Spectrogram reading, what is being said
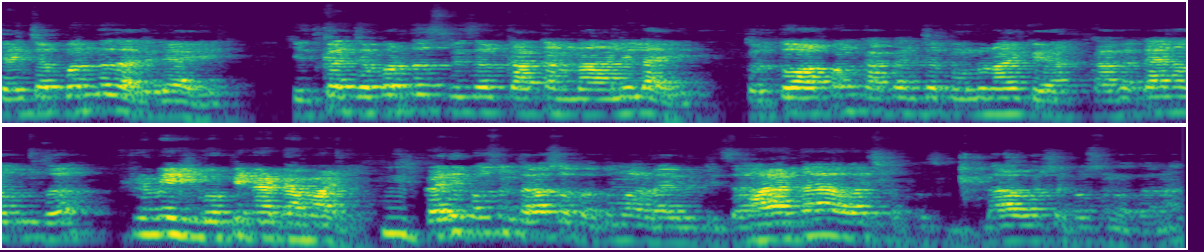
त्यांच्या बंद झालेल्या आहे इतका जबरदस्त रिझल्ट काकांना आलेला आहे. तर तो आपण काकांच्या तोंडून ऐकूया. काका काय नाव तुमचं? रमेश गोपीनाथ डामाळे कधीपासून त्रास होता तुम्हाला डायबिटीजचा हा दहा वर्षापासून. दहा वर्षापासून होता ना?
